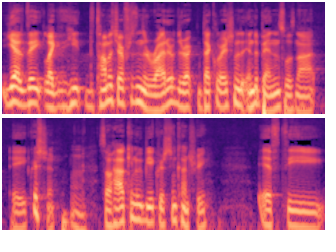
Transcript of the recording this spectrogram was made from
yeah, they like he Thomas Jefferson, the writer of the Dec- Declaration of Independence, was not a Christian. Hmm. So how can we be a Christian country if the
